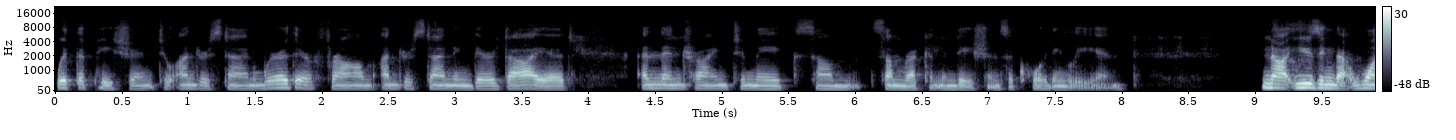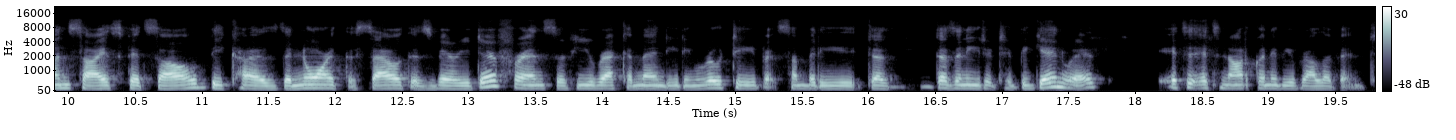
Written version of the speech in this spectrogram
with the patient to understand where they're from, understanding their diet, and then trying to make some some recommendations accordingly and not using that one size fits all because the north the south is very different so if you recommend eating roti but somebody does, doesn't eat it to begin with it's it's not going to be relevant.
